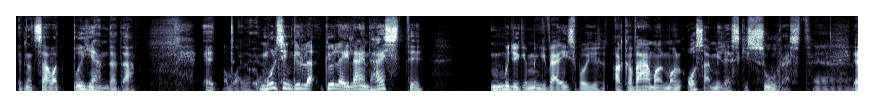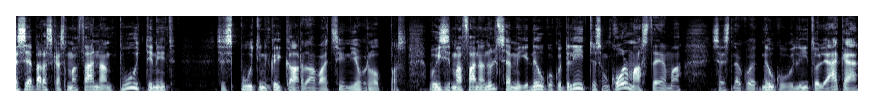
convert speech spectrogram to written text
et nad saavad põhjendada. et mul siin küll, küll ei läinud hästi muidugi mingi välispõhjused, aga vähemalt ma olen osa millestki suurest. ja, ja. seepärast, kas ma fännan Putinit, sest Putinit kõik kardavad siin Euroopas, või siis ma fännan üldse mingi Nõukogude Liitu, see on kolmas teema, sest nagu, et Nõukogude Liit oli äge,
